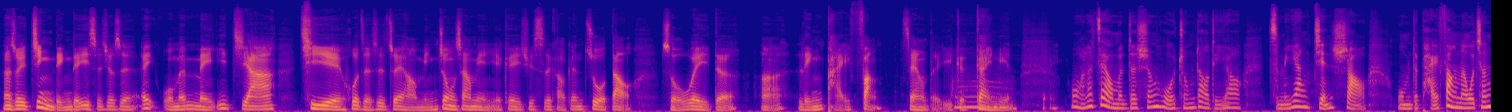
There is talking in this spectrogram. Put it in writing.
那所以近零的意思就是，哎，我们每一家企业或者是最好民众上面也可以去思考跟做到所谓的。啊，零排放这样的一个概念。对，哇，那在我们的生活中，到底要怎么样减少我们的排放呢？我曾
